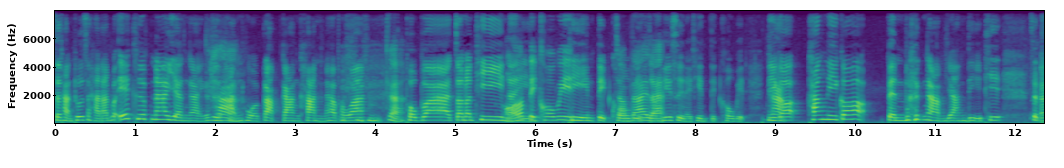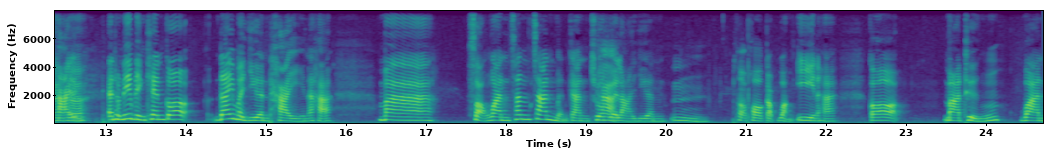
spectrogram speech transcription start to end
สถานทูตสหรัฐว่าเอ๊ะคืบหน้ายังไงก็คือค่ะหันหัวกลับกลางคันนะคะเพราะว่าค่ะพบว่าเจ้าหน้าที่อ๋ในอติดโควิดทีมติดโคจำวิได้ดแล้วเจ้าหน้าที่สื่อในทีมติดโควิดนี่ค่ะก็ครั้งนี้ก็เป็นเรื่องงามยามดีที่สุดท้ายอ่าฮะแอนโทนีบลิงเคนก็ได้มาเยือนไทยนะคะ มาสองวันสั้น ๆ เหมือนกันช่วงเวลาเยือนอืมพอๆกับหวังอี้นะคะ ก็มาถึงวัน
